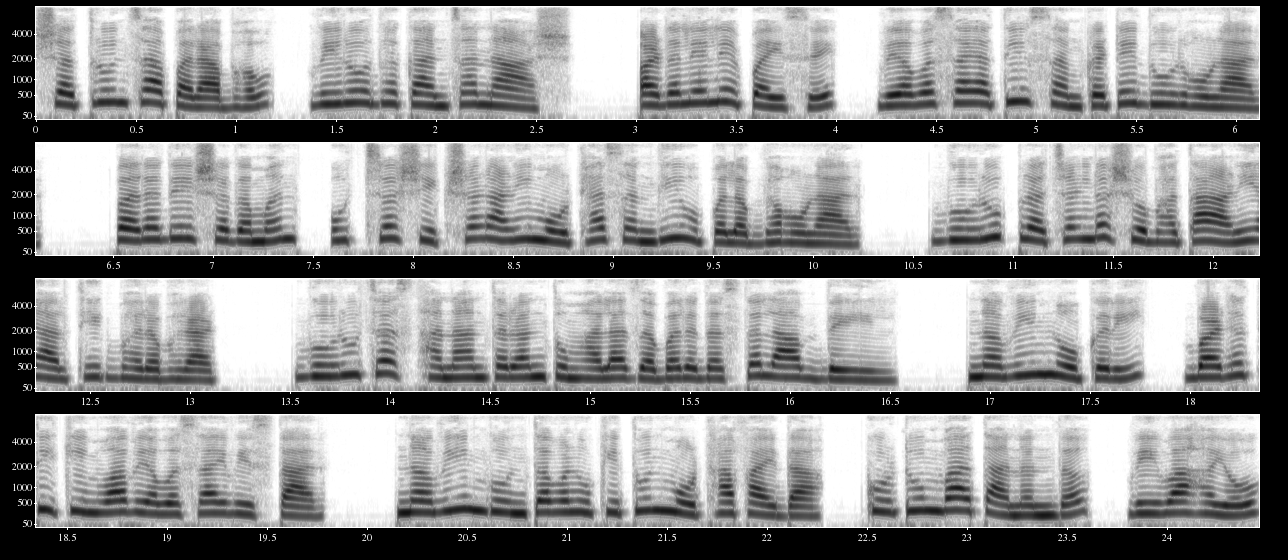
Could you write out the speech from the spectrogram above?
शत्रूंचा पराभव विरोधकांचा नाश अडलेले पैसे व्यवसायातील संकटे दूर होणार परदेशगमन उच्च शिक्षण आणि मोठ्या संधी उपलब्ध होणार गुरु प्रचंड शुभता आणि आर्थिक भरभराट गुरुचा स्थानांतरण तुम्हाला जबरदस्त लाभ देईल. नवीन नोकरी बढती किंवा व्यवसाय विस्तार नवीन गुंतवणुकीतून मोठा फायदा कुटुंबात आनंद विवाहयोग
